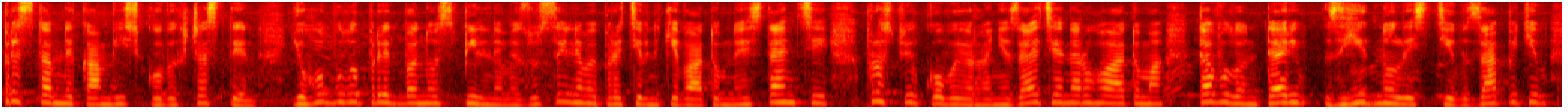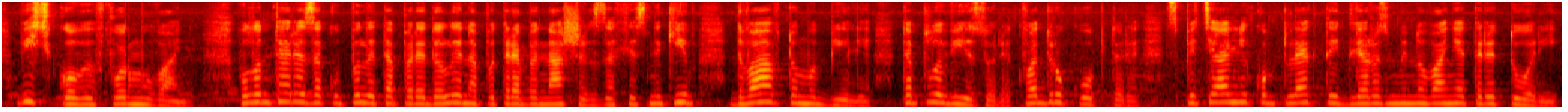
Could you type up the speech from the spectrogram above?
представникам військових частин. Його було придбано спільними зусиллями працівників атомної станції, профспілкової організації енергоатома та волонтерів згідно листів запитів військових формувань. Волонтери закупили та передали на потреби наших захисників два автомобілі, тепловізори, квадрокоптери, спеціальні комплекти для розмінування територій,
